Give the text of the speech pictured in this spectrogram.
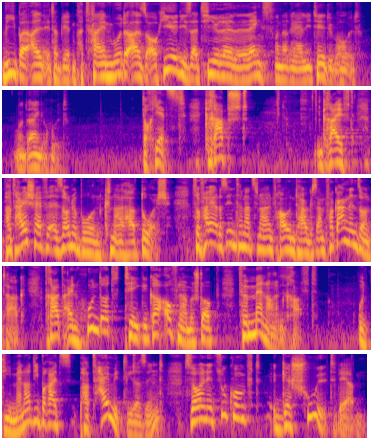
Wie bei allen etablierten Parteien wurde also auch hier die Satire längst von der Realität überholt und eingeholt. Doch jetzt grapscht, greift Parteichef Sonneborn knallhart durch. Zur Feier des Internationalen Frauentages am vergangenen Sonntag trat ein 100-tägiger Aufnahmestopp für Männer in Kraft. Und die Männer, die bereits Parteimitglieder sind, sollen in Zukunft geschult werden.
